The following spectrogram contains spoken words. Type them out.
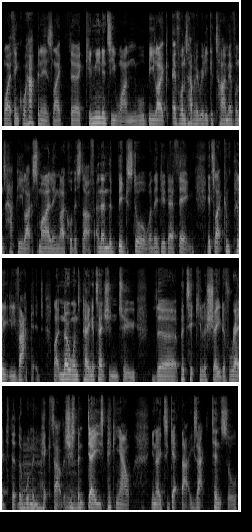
what I think will happen is like the community one will be like everyone's having a really good time, everyone's happy, like smiling, like all this stuff. And then the big store where they do their thing, it's like completely vapid. Like no one's paying attention to the particular shade of red that the mm. woman picked out, that she mm. spent days picking out, you know, to get that exact tinsel.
